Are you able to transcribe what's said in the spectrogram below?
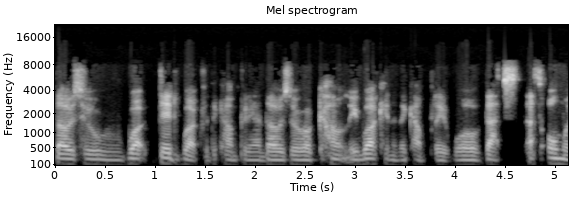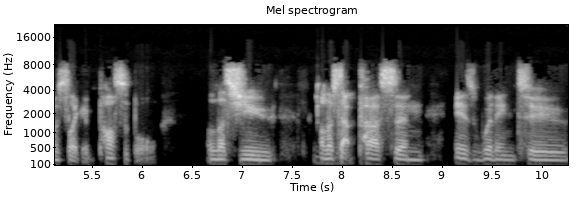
those who work, did work for the company and those who are currently working in the company? Well that's that's almost like impossible unless you unless that person is willing to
